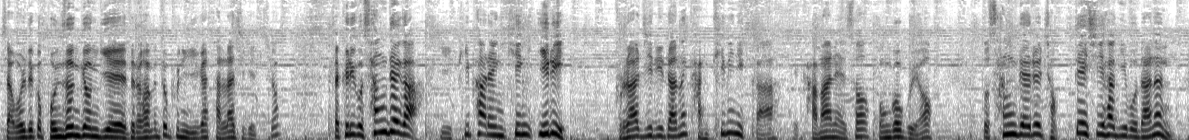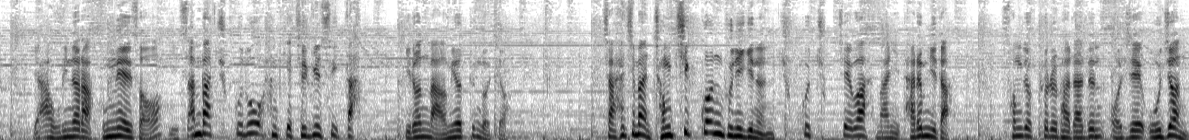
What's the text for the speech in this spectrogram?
자, 월드컵 본선 경기에 들어가면 또 분위기가 달라지겠죠. 자, 그리고 상대가 이 피파 랭킹 1위 브라질이라는 강팀이니까 감안해서 본 거고요. 또 상대를 적대시하기보다는 야, 우리나라 국내에서 이 삼바 축구도 함께 즐길 수 있다. 이런 마음이었던 거죠. 자, 하지만 정치권 분위기는 축구 축제와 많이 다릅니다. 성적표를 받아든 어제 오전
